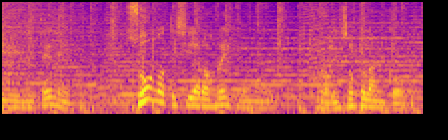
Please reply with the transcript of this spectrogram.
NTN, su noticiero regional, Robinson Blanco.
